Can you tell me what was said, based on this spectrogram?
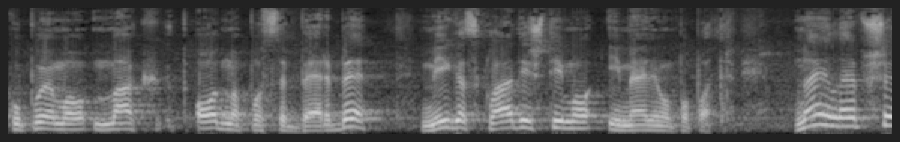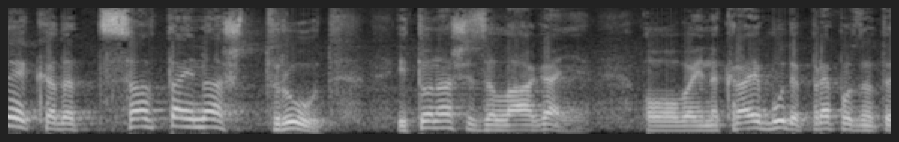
kupujemo mak odmah posle berbe, mi ga skladištimo i meljemo po potrebi. Najlepše je kada sav taj naš trud i to naše zalaganje ovaj, na kraju bude prepoznato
